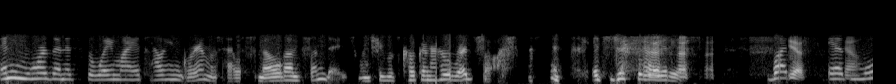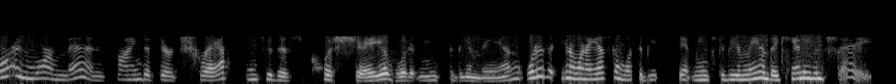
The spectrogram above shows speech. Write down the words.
any more than it's the way my Italian grandma's house smelled on Sundays when she was cooking her red sauce. it's just the way it is. But yes. as yeah. more and more men find that they're trapped into this cliche of what it means to be a man, what is it? You know, when I ask them what to be, it means to be a man, they can't even say.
